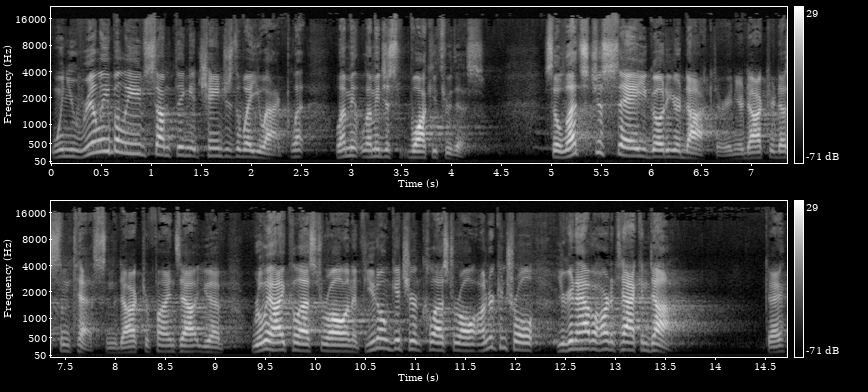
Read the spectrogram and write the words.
When you really believe something, it changes the way you act. Let, let, me, let me just walk you through this. So let's just say you go to your doctor and your doctor does some tests, and the doctor finds out you have really high cholesterol, and if you don't get your cholesterol under control, you're going to have a heart attack and die. Okay?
